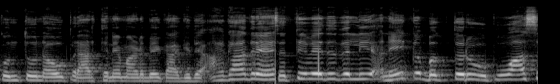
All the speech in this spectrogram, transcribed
ಕುಂತು ನಾವು ಪ್ರಾರ್ಥನೆ ಮಾಡಬೇಕಾಗಿದೆ. ಹಾಗಾದರೆ ಸತ್ಯವೇದದಲ್ಲಿ ಅನೇಕ ಭಕ್ತರು ಉಪವಾಸ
